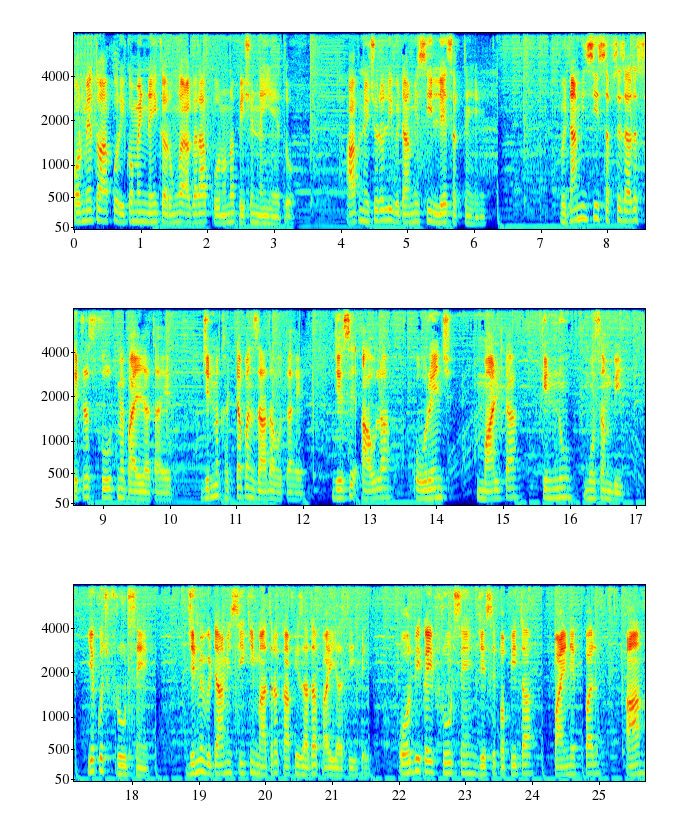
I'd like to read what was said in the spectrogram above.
और मैं तो आपको रिकमेंड नहीं करूँगा अगर आप कोरोना पेशेंट नहीं है तो। आप नेचुरली विटामिन सी ले सकते हैं। विटामिन सी सबसे ज़्यादा सिट्रस फ्रूट में पाया जाता है, जिनमें खट्टापन ज़्यादा होता है, जैसे आंवला ऑरेंज माल्टा, किन्नू मौसम्बी ये कुछ फ्रूट्स हैं। जिनमें विटामिन सी की मात्रा काफ़ी ज़्यादा पाई जाती है। और भी कई फ्रूट्स हैं, जैसे पपीता पाइन आम।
